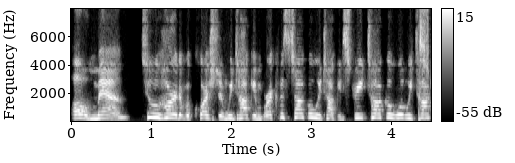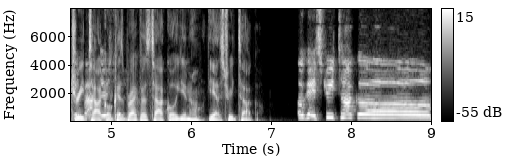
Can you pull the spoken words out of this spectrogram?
Oh man, too hard of a question. We talking breakfast taco? We talking street taco? What we talking about street about? taco, because breakfast taco, you know. Yeah, street taco. Okay, street taco.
